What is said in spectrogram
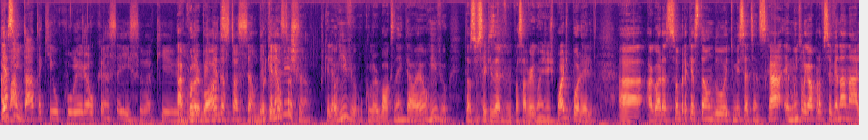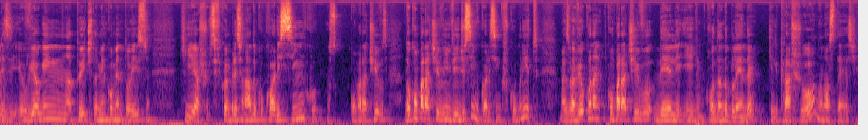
e a assim, batata que o cooler alcança isso, aquele, a cooler box, da situação. Porque ele é um lixo. Porque ele é horrível. O cooler box da Intel é horrível. Então, se você quiser passar vergonha, a gente pode pôr ele. Uh, agora, sobre a questão do 8700K, é muito legal para você ver na análise. Eu vi alguém na Twitch também comentou isso que achou, ficou impressionado com o Core 5 nos comparativos. No comparativo em vídeo, sim, o Core 5 ficou bonito, mas vai ver o comparativo dele em rodando Blender, que ele crashou no nosso teste,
